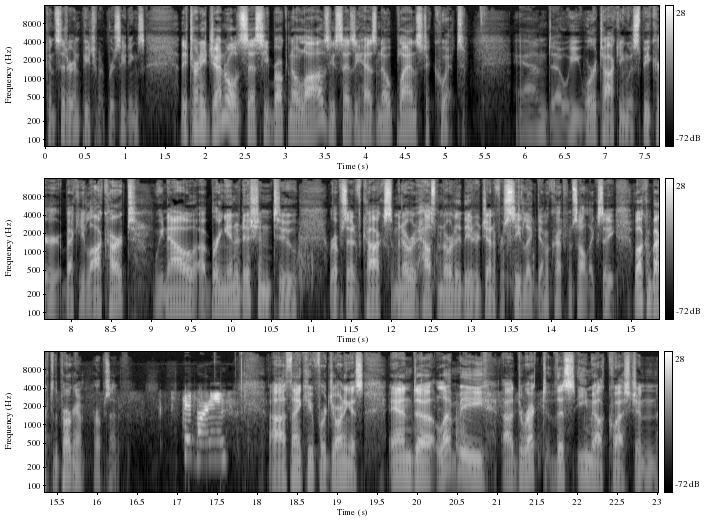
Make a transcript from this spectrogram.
consider impeachment proceedings. The Attorney General says he broke no laws. He says he has no plans to quit. And uh, we were talking with Speaker Becky Lockhart. We now uh, bring in addition to Representative Cox, Minority, House Minority Leader Jennifer Seelig, Democrat from Salt Lake City. Welcome back to the program, Representative. Good morning. Uh, thank you for joining us. And uh, let me uh, direct this email question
